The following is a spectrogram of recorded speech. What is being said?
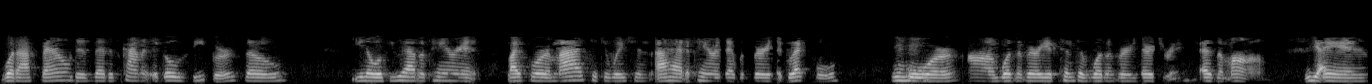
what I found is that it's kind of, it goes deeper. So, you know, if you have a parent, like for my situation, I had a parent that was very neglectful mm-hmm. or um, wasn't very attentive, wasn't very nurturing as a mom. Yeah. And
